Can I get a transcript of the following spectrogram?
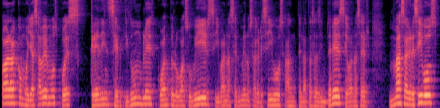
para, como ya sabemos, pues cree incertidumbre cuánto lo va a subir, si van a ser menos agresivos ante las tasas de interés, si van a ser más agresivos.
